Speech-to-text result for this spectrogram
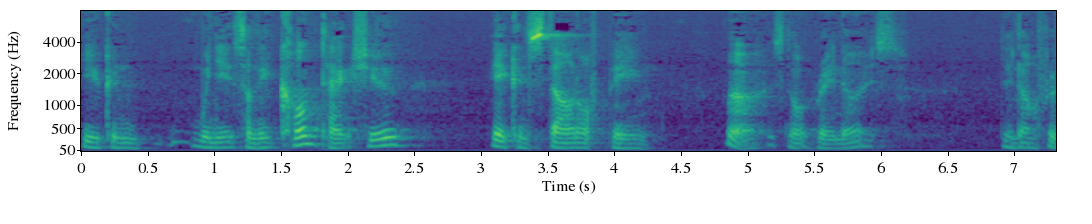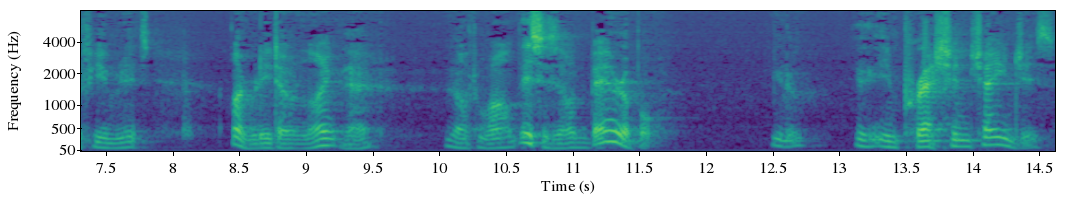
you can, when you, something contacts you, it can start off being, oh, it's not very nice. Then after a few minutes, I really don't like that. And after a while, this is unbearable. You know, the impression changes.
